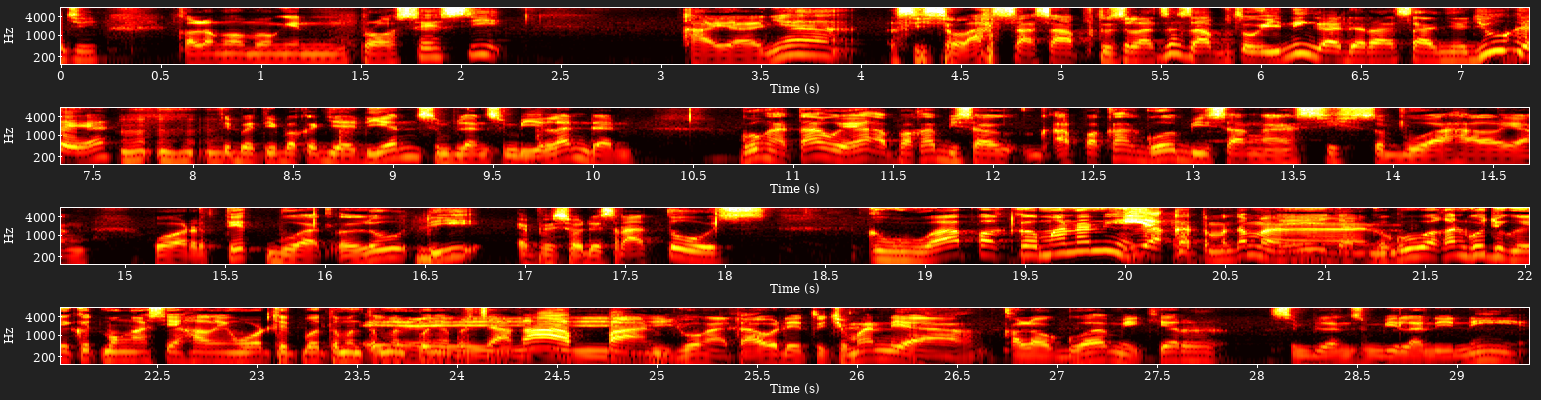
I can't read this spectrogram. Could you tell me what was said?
sih. Kalau ngomongin proses sih, kayaknya si Selasa Sabtu Selasa Sabtu ini nggak ada rasanya juga ya. Tiba-tiba kejadian 99 dan gue nggak tahu ya apakah bisa apakah gue bisa ngasih sebuah hal yang worth it buat lu di episode 100. Gua apa ke mana nih? Iya ke teman-teman. Eh, jangan ke gua kan gua juga ikut mau ngasih hal yang worth it buat teman-teman punya percakapan. Gue nggak tahu deh itu cuman ya kalau gue mikir 99 ini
